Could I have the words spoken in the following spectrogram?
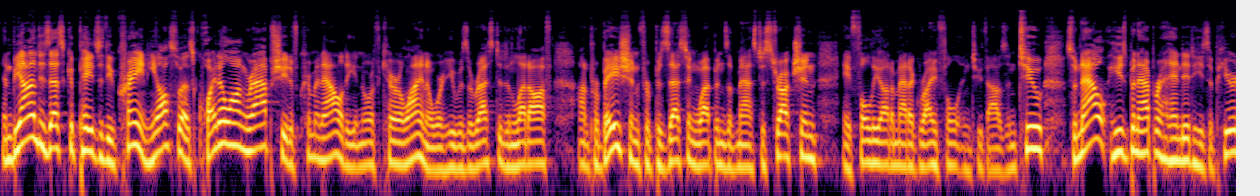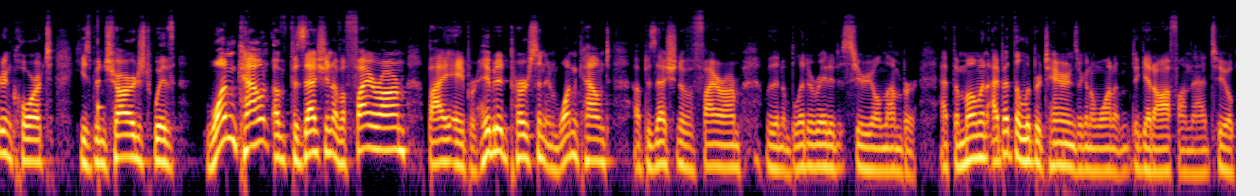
And beyond his escapades with Ukraine, he also has quite a long rap sheet of criminality in North Carolina, where he was arrested and let off on probation for possessing weapons of mass destruction, a fully automatic rifle in 2002. So now he's been apprehended. He's appeared in court. He's been charged with one count of possession of a firearm by a prohibited person and one count of possession of a firearm with an obliterated serial number. At the moment, I bet the libertarians are going to want him to get off on that too.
